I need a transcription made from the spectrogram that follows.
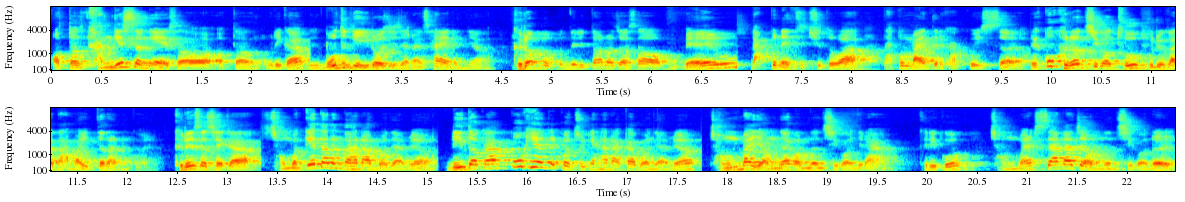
어떤 관계성에서 어떤 우리가 그 모든 게 이루어지잖아요. 사회는요. 그런 부분들이 떨어져서 매우 나쁜 에티튜드와 나쁜 마인드를 갖고 있어요. 꼭 그런 직원 두 부류가 남아 있더라는 거예요. 그래서 제가 정말 깨달은 거 하나 뭐냐면 리더가 꼭 해야 될 것 중에 하나가 뭐냐면 정말 역량 없는 직원이랑 그리고 정말 싸가지 없는 직원을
